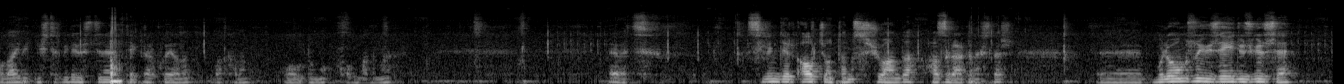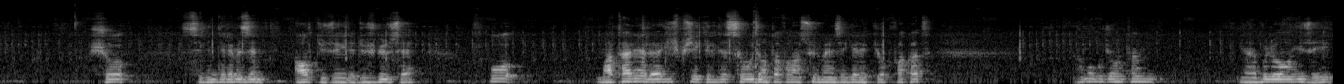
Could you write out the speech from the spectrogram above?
Olay bitmiştir. Bir de üstüne tekrar koyalım. Bakalım oldu mu olmadı mı. Evet. Silindir alt contamız şu anda hazır arkadaşlar. Ee, bloğumuzun yüzeyi düzgünse şu silindirimizin alt yüzeyi de düzgünse bu materyale hiçbir şekilde sıvı conta falan sürmenize gerek yok. Fakat ama bu contanın yani bloğun yüzeyi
